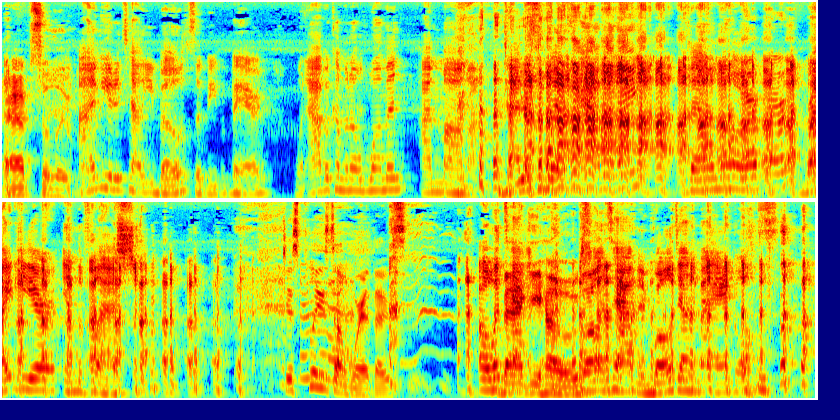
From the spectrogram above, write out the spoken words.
Absolutely. I'm here to tell you both, so be prepared. When I become an old woman, I'm Mama. That is what's happening. Thelma Harper, right here in the flesh. Just please don't wear those Oh, it's baggy hap- hose. Well, it's happening. Roll it down to my ankles.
